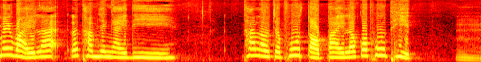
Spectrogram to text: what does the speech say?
ไม่ไหวละ แล้วทำยังไงดี ถ้าเราจะพูดต่อไปแล้วก็พูดผิดอืม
